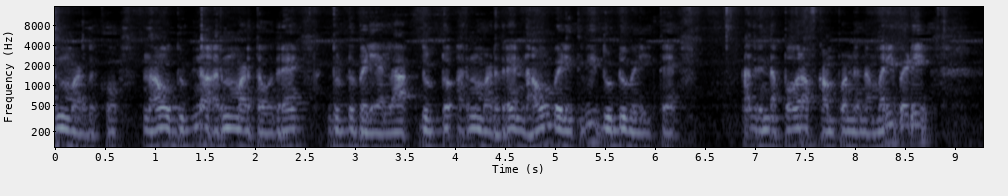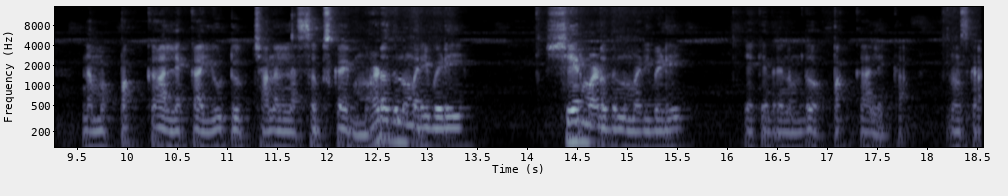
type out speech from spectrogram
ಅರ್ನ್ ಮಾಡಬೇಕು. ನಾವು ದುಡ್ಡನ್ನ ಅರ್ನ್ ಮಾಡ್ತಾ ಹೋದರೆ ದುಡ್ಡು ಬೆಳೆಯಲ್ಲ. ದುಡ್ಡು ಅರ್ನ್ ಮಾಡಿದ್ರೆ ನಾವು ಬೆಳಿತೀವಿ, ದುಡ್ಡು ಬೆಳೆಯುತ್ತೆ. ಅದರಿಂದ ಪವರ್ ಆಫ್ ಕಾಂಪೌಂಡನ್ನು ಮರಿಬೇಡಿ. ನಮ್ಮ ಪಕ್ಕ ಲೆಕ್ಕ ಯೂಟ್ಯೂಬ್ ಚಾನಲ್ನ ಸಬ್ಸ್ಕ್ರೈಬ್ ಮಾಡೋದನ್ನು ಮರಿಬೇಡಿ. ಶೇರ್ ಮಾಡೋದನ್ನು ಮರಿಬೇಡಿ. ಯಾಕೆಂದ್ರೆ ನಮ್ದು ಪಕ್ಕಾ ಲೆಕ್ಕ. ನಮಸ್ಕಾರ.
